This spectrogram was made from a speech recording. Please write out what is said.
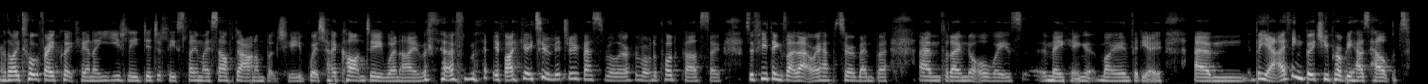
although I talk very quickly and I usually digitally slow myself down on booktube, which I can't do when I'm um, if I go to a literary festival or if I'm on a podcast. So it's a few things like that where I have to remember um, that I'm not always making my own video. Um, but yeah, I think booktube probably has helped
